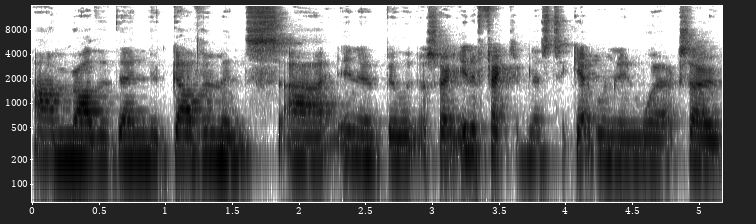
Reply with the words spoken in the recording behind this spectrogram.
um, rather than the government's uh, inability, sorry, ineffectiveness to get women in work. So,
